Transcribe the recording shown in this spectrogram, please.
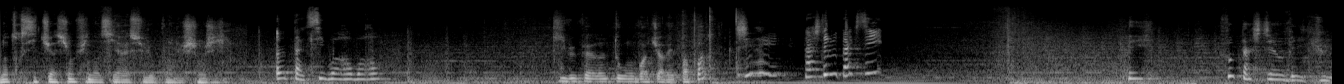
Notre situation financière est sur le point de changer. Un taxi, Wara Wara. Qui veut faire un tour en voiture avec papa? Chérie, t'as acheté le taxi? Mais il faut t'acheter un véhicule.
